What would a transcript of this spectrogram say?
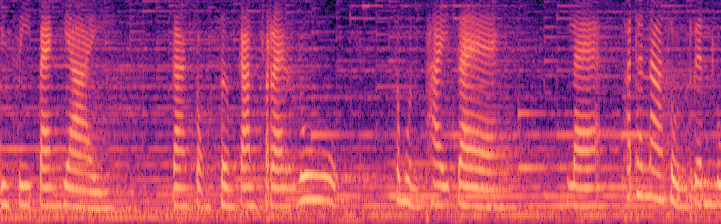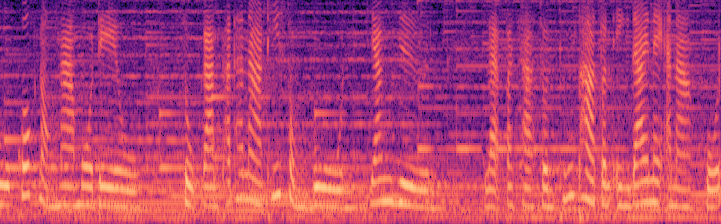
อินทรีย์แปลงใหญ่ การส่งเสริมการแปรรูป สมุนไพรแจง และพัฒนาศูนย์เรียนรู้โคกหนองนาโมเดล สู่การพัฒนาที่สมบูรณ์ ยั่งยืน และประชาชนพึ่งพาตนเองได้ในอนาคต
